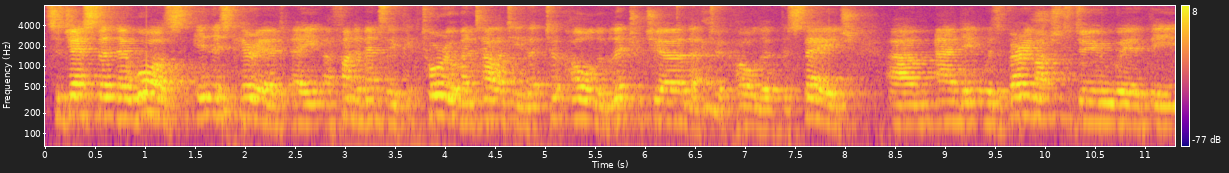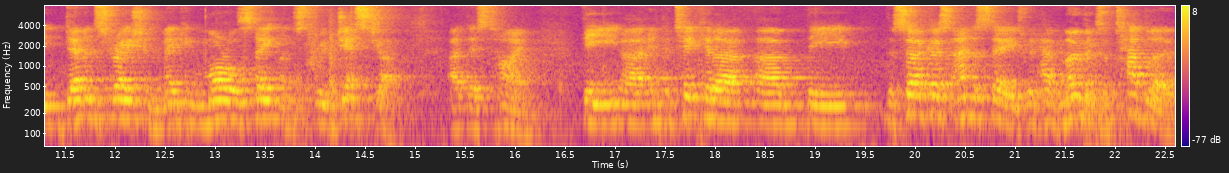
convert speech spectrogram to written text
suggests that there was, in this period, a, a fundamentally pictorial mentality that took hold of literature, that took hold of the stage, um, and it was very much to do with the demonstration, making moral statements through gesture at this time. The, uh, in particular, um, the, the circus and the stage would have moments of tableau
